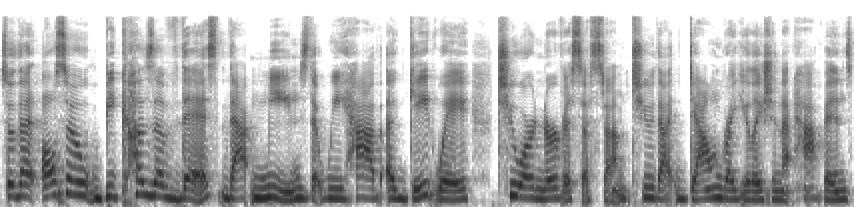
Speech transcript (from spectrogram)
So that also, because of this, that means that we have a gateway to our nervous system, to that down regulation that happens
